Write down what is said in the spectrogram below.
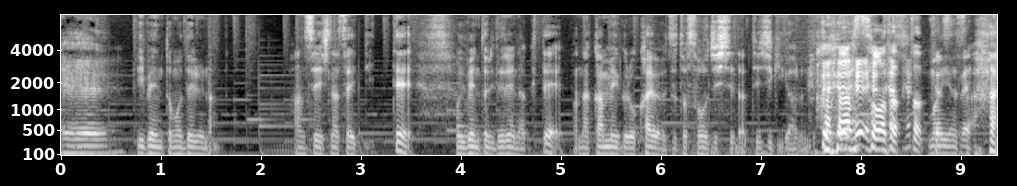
へイベントも出るな。反省しなさいって言ってイベントに出れなくてまあ中目黒界隈をずっと掃除してたっていう時期があるんで。す そうだったん毎朝、ですね。は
